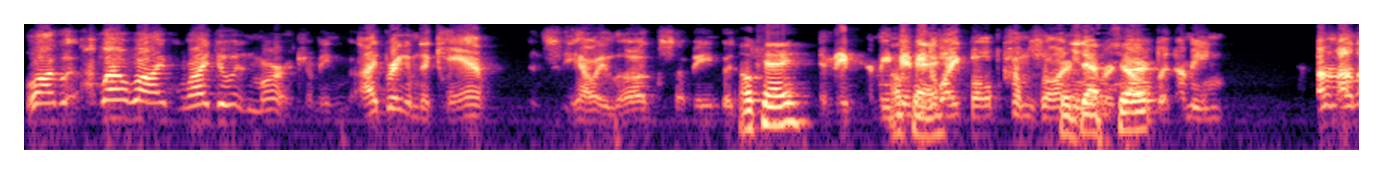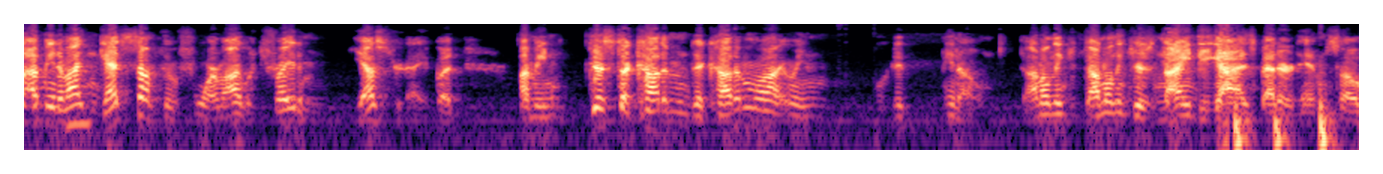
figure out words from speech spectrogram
Well, I, well, why, why do it in March? I mean, I'd bring him to camp see how he looks. I mean, but Okay, I mean, I mean maybe Okay. the light bulb comes on. For you never know. But I mean, I, I, I mean, if I can get something for him, I would trade him yesterday. But I mean, just to cut him, to cut him. I mean, it, you know, I don't think I don't think there's 90 guys better than him. So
